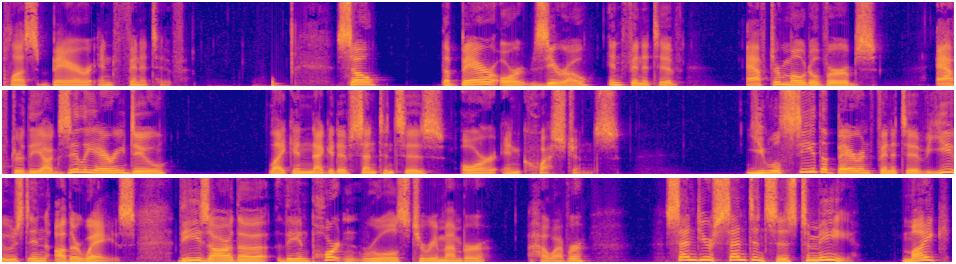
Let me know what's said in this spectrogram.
plus bare infinitive. So, the bare or zero infinitive after modal verbs, after the auxiliary do, like in negative sentences or in questions. You will see the bare infinitive used in other ways. These are the, the important rules to remember, however. Send your sentences to me, Mike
